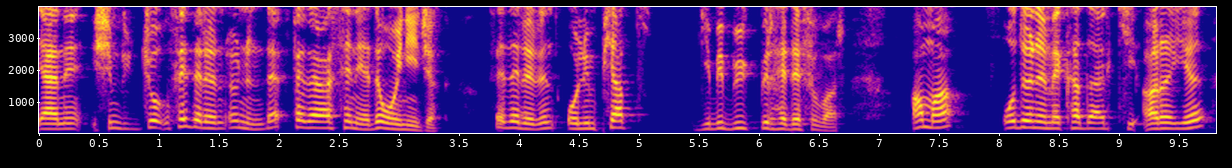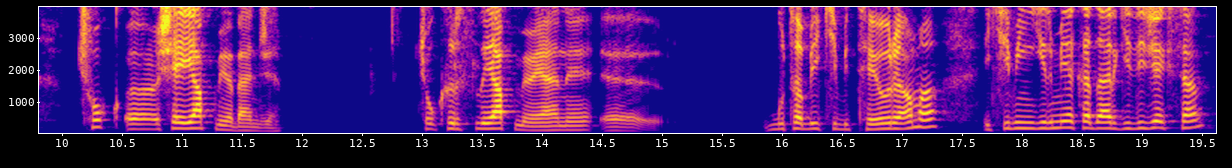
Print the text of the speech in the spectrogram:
yani şimdi Federer'in önünde Federer seneye de oynayacak. Federer'in olimpiyat gibi büyük bir hedefi var. Ama o döneme kadar ki arayı çok e, şey yapmıyor bence. Çok hırslı yapmıyor yani e, bu tabii ki bir teori ama 2020'ye kadar gideceksen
